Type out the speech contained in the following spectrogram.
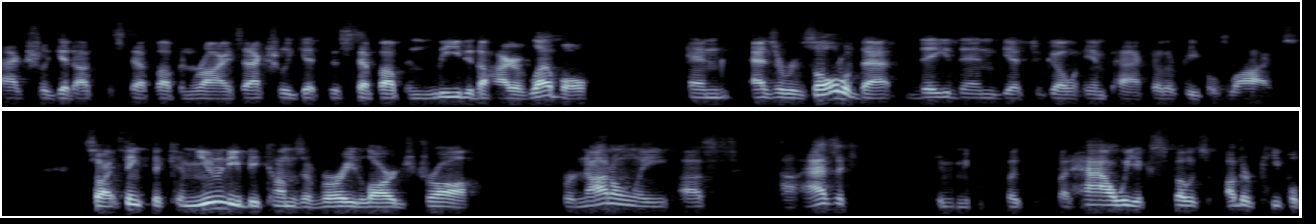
actually get up to step up and rise actually get to step up and lead at a higher level and as a result of that, they then get to go and impact other people's lives. So I think the community becomes a very large draw for not only us uh, as a community, but but how we expose other people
